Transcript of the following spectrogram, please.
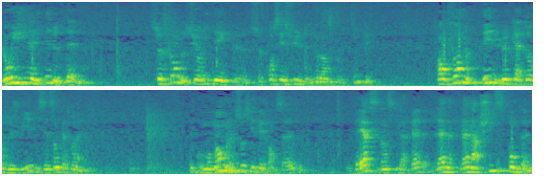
l'originalité de Taine se fonde sur l'idée que ce processus de violence politique prend forme dès le 14 juillet 1789, au moment où la société française verse dans ce qu'il appelle l'anarchie spontanée.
